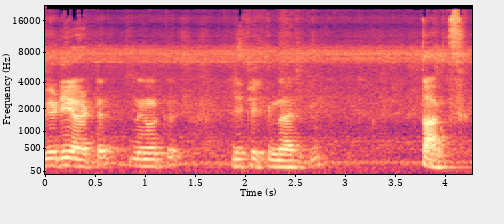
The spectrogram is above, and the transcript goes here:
വീഡിയോ ആയിട്ട് നിങ്ങൾക്ക് ലഭിക്കുന്നതായിരിക്കും. താങ്ക്സ്.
